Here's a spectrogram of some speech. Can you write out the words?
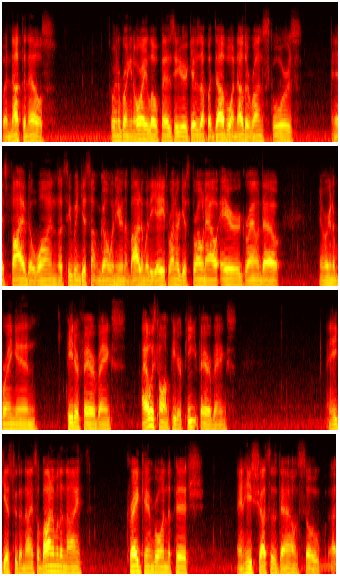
but nothing else. So we're going to bring in Jorge Lopez here. Gives up a double. Another run scores, and it's 5 to 1. Let's see if we can get something going here in the bottom of the eighth. Runner gets thrown out, air, ground out. And we're going to bring in Peter Fairbanks. I always call him Peter, Pete Fairbanks and he gets to the ninth. So bottom of the ninth, Craig Kimbrel in the pitch, and he shuts us down. So uh,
